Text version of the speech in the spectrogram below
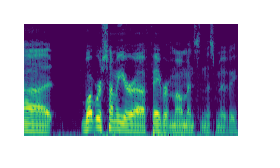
Uh, what were some of your uh, favorite moments in this movie?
